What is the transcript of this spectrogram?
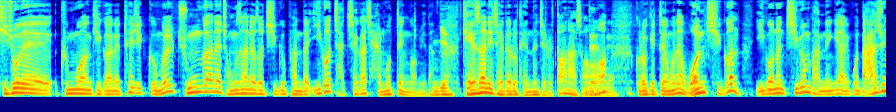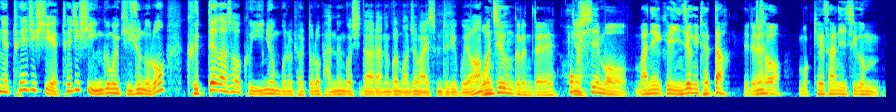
기존에 근무한 기간의 퇴직금을 중간에 정산해서 지급한다. 이것 자체가 잘못된 겁니다. 예. 계산이 제대로 됐는지를 떠나서 네네. 그렇기 때문에 원칙은 이거는 지금 받는 게 아니고 나중에 퇴직 시에 퇴직 시 임금을 기준으로 그때 가서 그 2년분을 별도로 받는 것이다라는 걸 먼저 말씀드리고요. 원칙은 그런데 혹시 뭐 만약에 그게 인정이 됐다 이래서 뭐 계산이 지금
